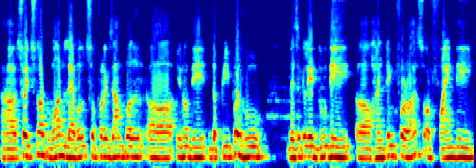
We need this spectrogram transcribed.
Uh, so it's not one level. So, for example, uh, you know, the the people who basically do the uh, hunting for us or find the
